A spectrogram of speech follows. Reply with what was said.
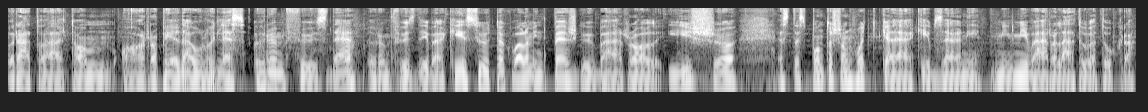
rátaláltam arra például, hogy lesz örömfőzde, örömfőzdével készültök, valamint pesgőbárral is. Ezt, ezt pontosan hogy kell elképzelni? Mi, mi vár a látogatókra?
